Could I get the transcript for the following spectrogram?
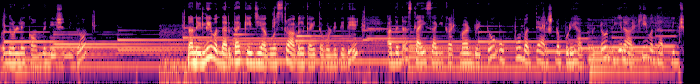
ಒಂದೊಳ್ಳೆ ಕಾಂಬಿನೇಷನ್ ಇದು. ನಾನಿಲ್ಲಿ ಒಂದು ಅರ್ಧ ಕೆ ಜಿ ಆಗುವಷ್ಟು ಹಾಗಲಕಾಯಿ ತೊಗೊಂಡಿದ್ದೀನಿ. ಅದನ್ನು ಸ್ಲೈಸ್ ಆಗಿ ಕಟ್ ಮಾಡಿಬಿಟ್ಟು ಉಪ್ಪು ಮತ್ತು ಅರಿಶಿನ ಪುಡಿ ಹಾಕಿಬಿಟ್ಟು ನೀರು ಹಾಕಿ ಒಂದು ಹತ್ತು ನಿಮಿಷ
